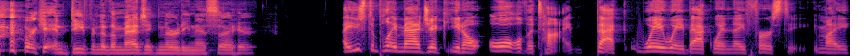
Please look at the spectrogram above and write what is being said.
we're getting deep into the magic nerdiness right here. I used to play Magic, you know, all the time. Back way, way back when they first, my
